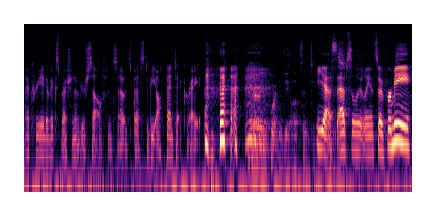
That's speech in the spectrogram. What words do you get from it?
a creative expression of yourself. And so it's best to be authentic right? Very important to be authentic yes, yes. absolutely. And so for me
